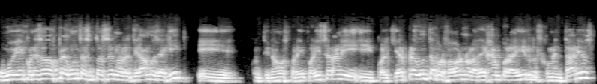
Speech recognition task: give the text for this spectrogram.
Pues muy bien, con esas dos preguntas entonces nos retiramos de aquí y continuamos por ahí por Instagram y, y cualquier pregunta por favor nos la dejan por ahí en los comentarios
